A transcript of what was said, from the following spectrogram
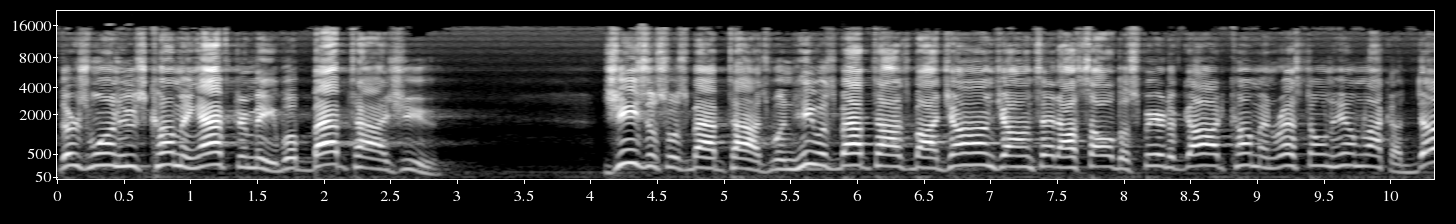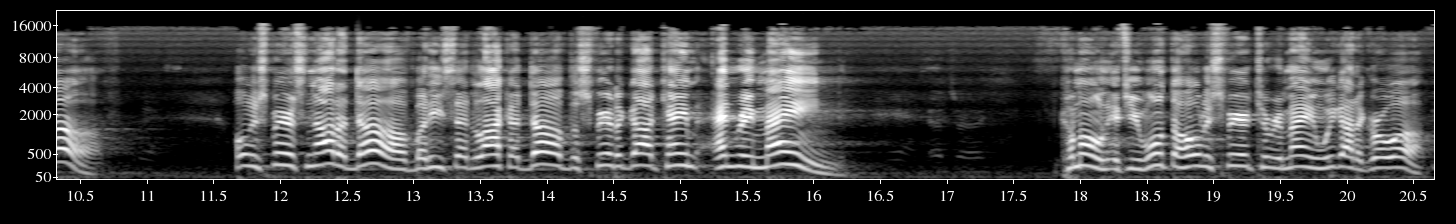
There's one who's coming after me, will baptize you. Jesus was baptized. When he was baptized by John, John said, I saw the Spirit of God come and rest on him like a dove. Holy Spirit's not a dove, but he said, like a dove, the Spirit of God came and remained. Come on, if you want the Holy Spirit to remain, we got to grow up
